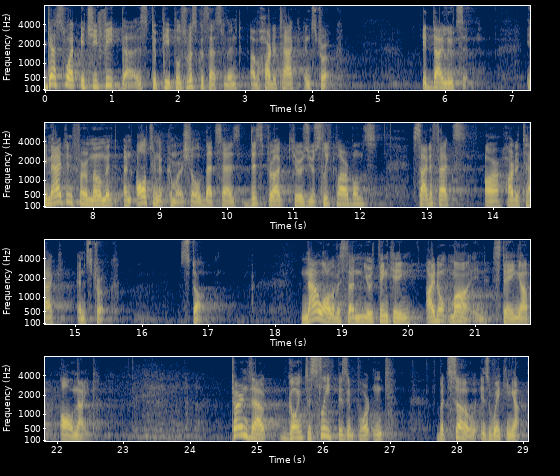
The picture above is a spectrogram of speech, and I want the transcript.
Guess what itchy feet does to people's risk assessment of heart attack and stroke? It dilutes it. Imagine for a moment an alternate commercial that says this drug cures your sleep problems, side effects are heart attack and stroke. Stop. Now, all of a sudden, you're thinking, I don't mind staying up all night. Turns out going to sleep is important, but so is waking up.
